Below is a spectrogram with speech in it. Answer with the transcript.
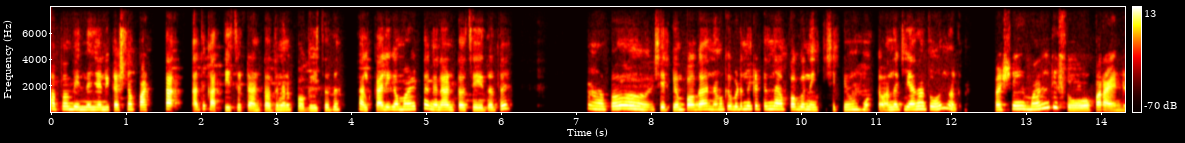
അപ്പം പിന്നെ ഞാൻ ഈ കഷ്ണം പട്ട അത് കത്തിച്ചിട്ടാണ് കേട്ടോ അതിങ്ങനെ പുകയിച്ചത്. താൽക്കാലികമായിട്ട് അങ്ങനെയാണ് കേട്ടോ ചെയ്തത്. അപ്പോൾ ശരിക്കും പുക നമുക്ക് ഇവിടുന്ന് കിട്ടുന്ന ആ പുക ഒന്നും ശരിക്കും ഒക്കെ വന്നിട്ടില്ല തോന്നുന്നത്. പക്ഷേ മന്തി സൂപ്പറായിട്ടുണ്ട്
